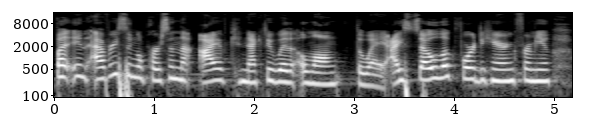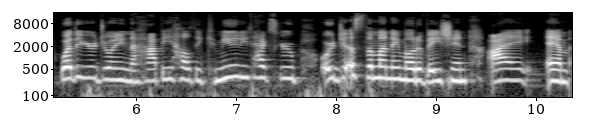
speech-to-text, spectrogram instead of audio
but in every single person that I have connected with along the way. I so look forward to hearing from you, whether you're joining the Happy Healthy Community Text group or just the Monday Motivation. I am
